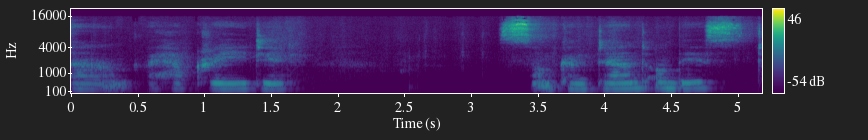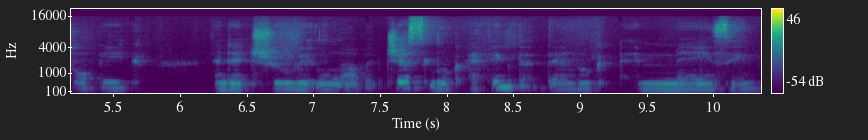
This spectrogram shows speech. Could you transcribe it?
um, I have created some content on this topic and I truly love it. Just look, I think that they look amazing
